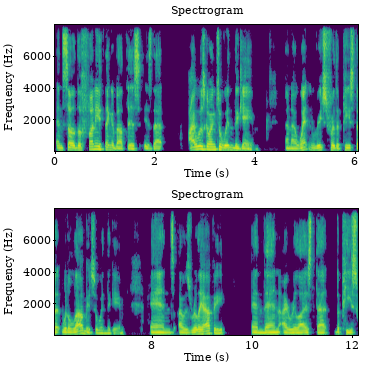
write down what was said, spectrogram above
And so the funny thing about this is that I was going to win the game, and I went and reached for the piece that would allow me to win the game, and I was really happy. And then I realized that the piece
